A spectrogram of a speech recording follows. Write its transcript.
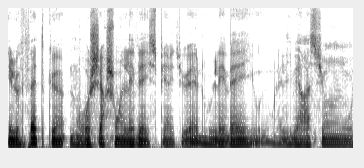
et le fait que nous recherchons l'éveil spirituel, ou l'éveil, ou, la libération, ou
